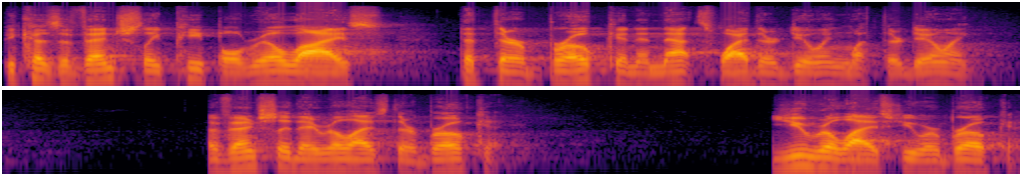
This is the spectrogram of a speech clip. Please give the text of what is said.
because eventually people realize that they're broken and that's why they're doing what they're doing. Eventually they realize they're broken. You realized you were broken.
